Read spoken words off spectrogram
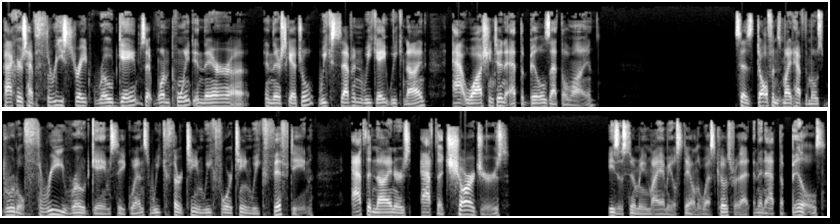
Packers have three straight road games at one point in their uh, in their schedule: week seven, week eight, week nine, at Washington, at the Bills, at the Lions. Says Dolphins might have the most brutal three road game sequence: week thirteen, week fourteen, week fifteen, at the Niners, at the Chargers. He's assuming Miami will stay on the West Coast for that, and then at the Bills.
